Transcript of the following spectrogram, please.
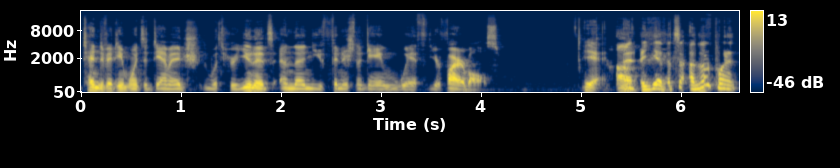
10 to 15 points of damage with your units, and then you finish the game with your fireballs. Yeah, um, uh, yeah. That's another point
